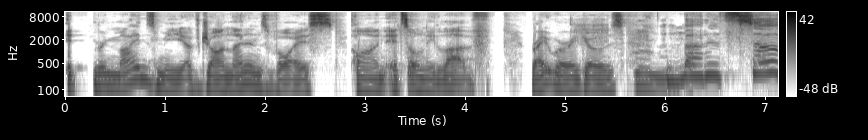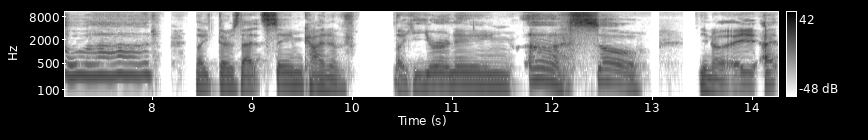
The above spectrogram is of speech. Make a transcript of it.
it reminds me of John Lennon's voice on It's Only Love, right? Where he goes, Mm. But it's so hard. Like there's that same kind of like yearning, uh, so, you know, it, I-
